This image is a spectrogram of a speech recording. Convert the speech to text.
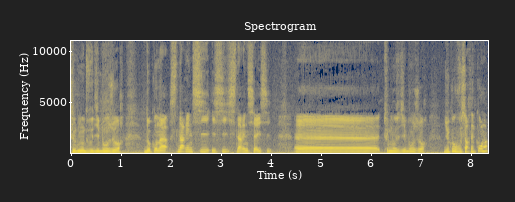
Tout le monde vous dit bonjour. Donc, on a Snarinsi ici, Snarinsia ici. Euh, tout le monde vous dit bonjour. Du coup, vous sortez de cours là?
